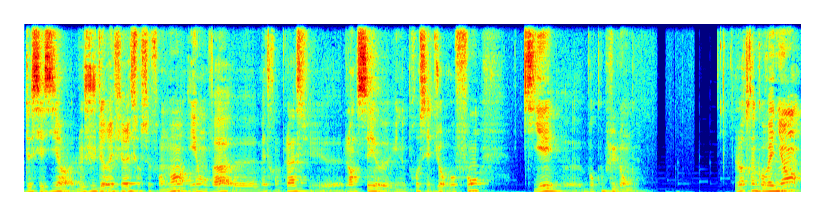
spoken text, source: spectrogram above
de saisir le juge de référé sur ce fondement et on va euh, mettre en place, lancer une procédure au fond qui est beaucoup plus longue. L'autre inconvénient,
